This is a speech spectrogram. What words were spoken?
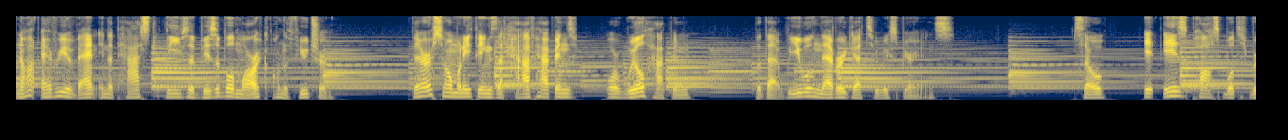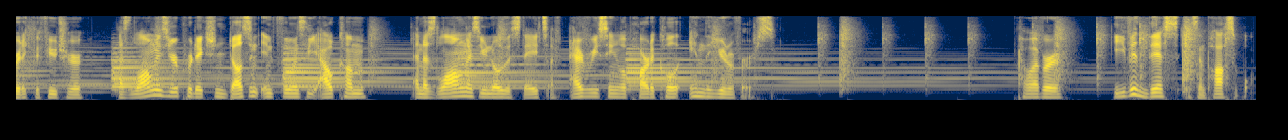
not every event in the past leaves a visible mark on the future. There are so many things that have happened or will happen, but that we will never get to experience. So, it is possible to predict the future as long as your prediction doesn't influence the outcome and as long as you know the states of every single particle in the universe. However, even this is impossible.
